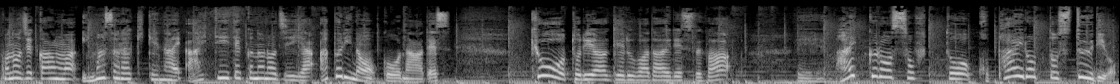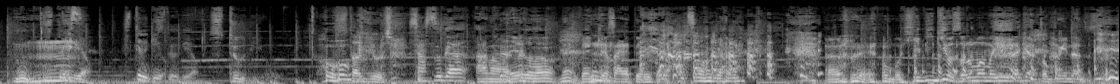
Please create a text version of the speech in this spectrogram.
この時間は今さら聞けない IT テクノロジーやアプリのコーナーです。今日取り上げる話題ですがえーマイクロソフトコパイロットスタディオ。うんスタジオ。スタディオ。スタジオ。スタディオスタジオじさすがあの英語のね勉強されてるから発音がねあのねもう響きをそのまま言うだけは得意なんですよ。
